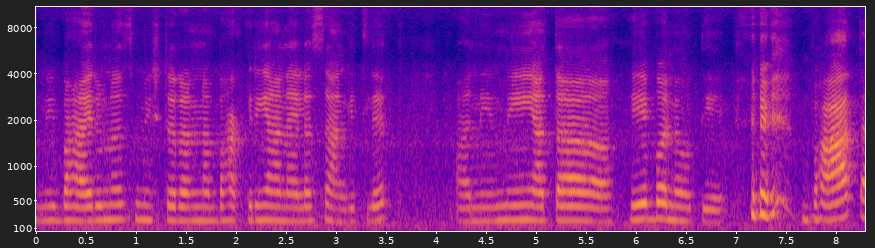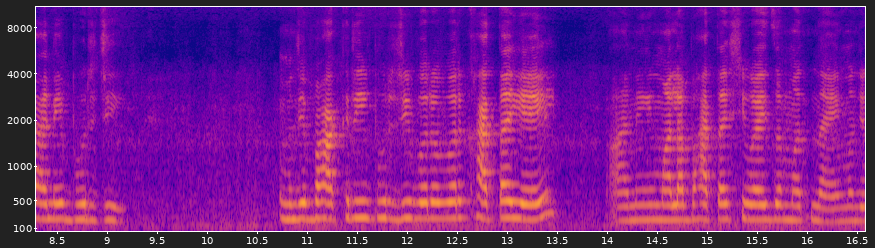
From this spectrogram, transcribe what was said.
मी बाहेरूनच मिस्टरांना भाकरी आणायला सांगितलेत. आणि मी आता हे बनवते भात आणि भुर्जी. म्हणजे भाकरी भुर्जी बरोबर खाता येईल आणि मला भाताशिवाय जमत नाही. म्हणजे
